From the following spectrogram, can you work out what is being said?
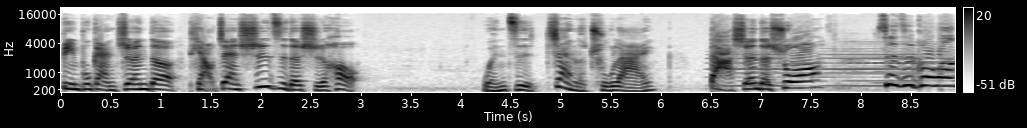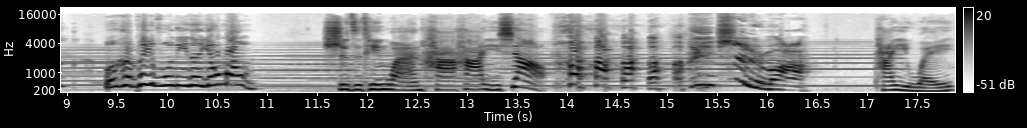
并不敢真的挑战狮子的时候，蚊子站了出来，大声的说。狮子国王，我很佩服你的勇猛。狮子听完，哈哈一笑，哈哈哈哈哈，是吗？他以为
